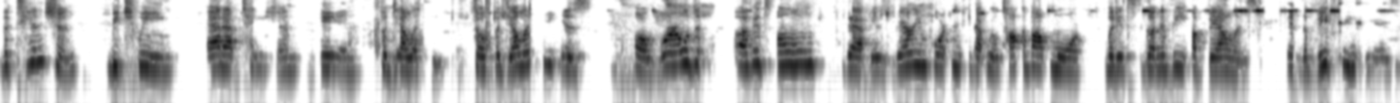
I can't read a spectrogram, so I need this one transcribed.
the tension between adaptation and fidelity. So fidelity is a world of its own that is very important that we'll talk about more, but it's gonna be a balance. And the big thing is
